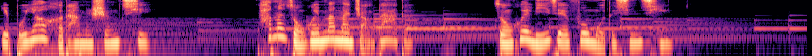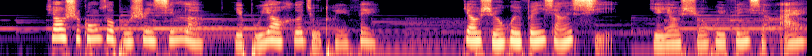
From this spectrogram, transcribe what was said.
也不要和他们生气，他们总会慢慢长大的，总会理解父母的心情。要是工作不顺心了，也不要喝酒颓废，要学会分享喜，也要学会分享哀。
